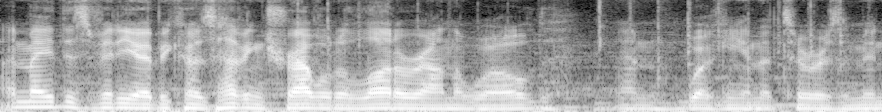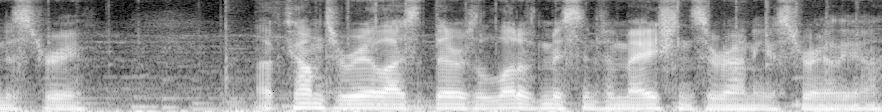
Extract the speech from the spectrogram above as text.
I made this video because having travelled a lot around the world, and working in the tourism industry, I've come to realise that there is a lot of misinformation surrounding Australia,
